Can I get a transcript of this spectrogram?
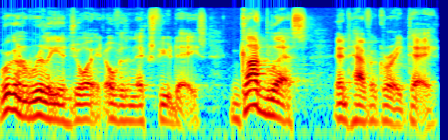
We're going to really enjoy it over the next few days. God bless and have a great day.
